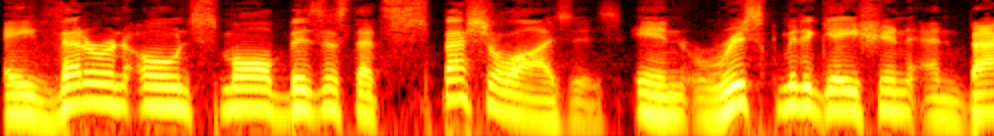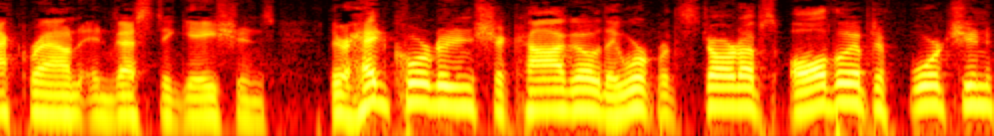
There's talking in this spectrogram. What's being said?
a veteran owned small business that specializes in risk mitigation and background investigations. They're headquartered in Chicago. They work with startups all the way up to Fortune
